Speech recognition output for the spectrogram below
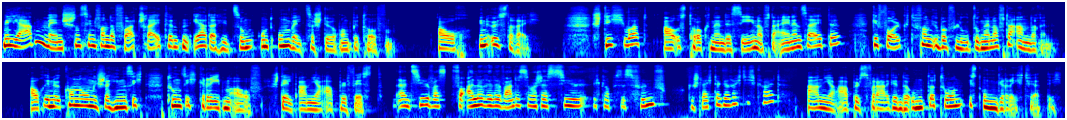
Milliarden Menschen sind von der fortschreitenden Erderhitzung und Umweltzerstörung betroffen auch in Österreich. Stichwort austrocknende Seen auf der einen Seite, gefolgt von Überflutungen auf der anderen. Auch in ökonomischer Hinsicht tun sich Gräben auf, stellt Anja Appel fest. Ein Ziel, was für alle relevant ist, zum Beispiel das Ziel, ich glaube, es ist fünf, Geschlechtergerechtigkeit. Anja Appels fragender Unterton ist ungerechtfertigt.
